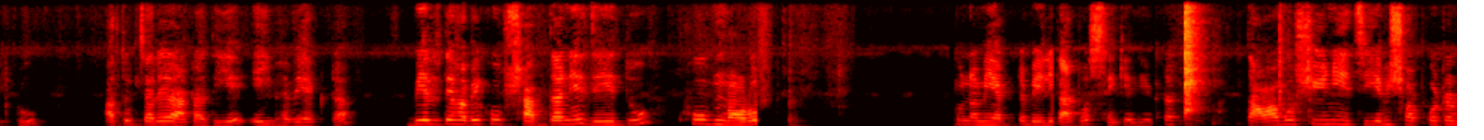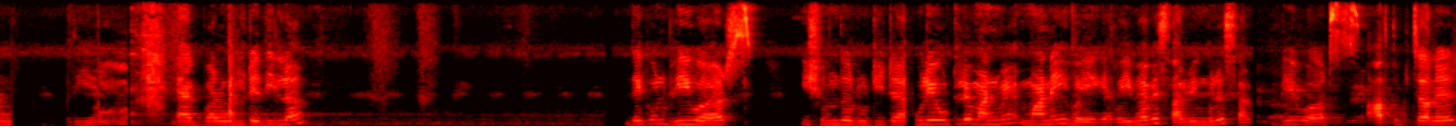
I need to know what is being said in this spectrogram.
একটু। আতপ চালের আটা দিয়ে এইভাবে একটা। বেলতে হবে খুব সাবধানে, যেহেতু খুব নরম। এখন আমি একটা বেলে তারপর সেঁকে নিয়ে একটা তাওয়া বসিয়ে নিয়েছি, আমি সব কটা রুটি দিয়ে একবার উল্টে দিলাম। দেখুন ভিউয়ার্স কি সুন্দর রুটিটা। ফুলে উঠলে মানে মানেই হয়ে গেল। এইভাবে সার্ভিং বলে সার্ভ ভিউয়ার্স আতুপ চালের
